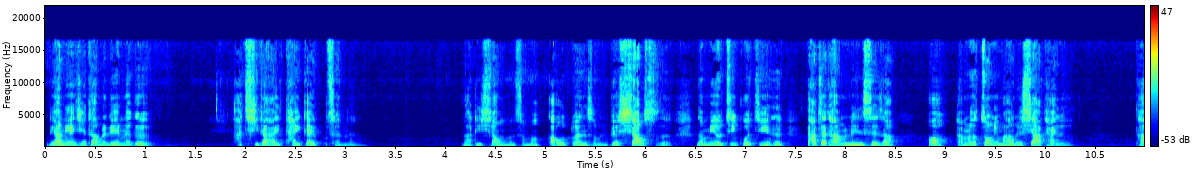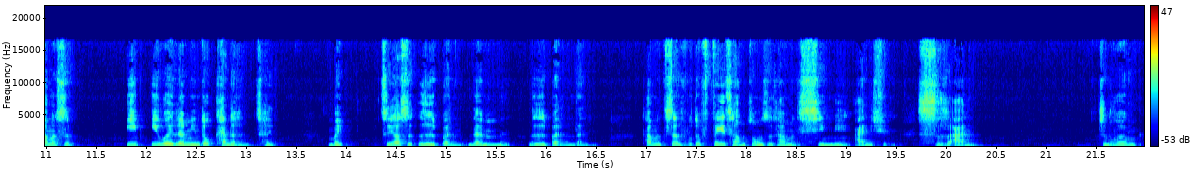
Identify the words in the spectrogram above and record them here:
两年前他们连那个他其他他一概不承认，哪里像我们什么高端什么？你不要笑死了，那没有经过检验的打在他们人身上，哦，他们那个总理马上就下台了。他们是一一位人民都看得很很没，只要是日本人们日本人，他们政府都非常重视他们的性命安全、食安，怎么会？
